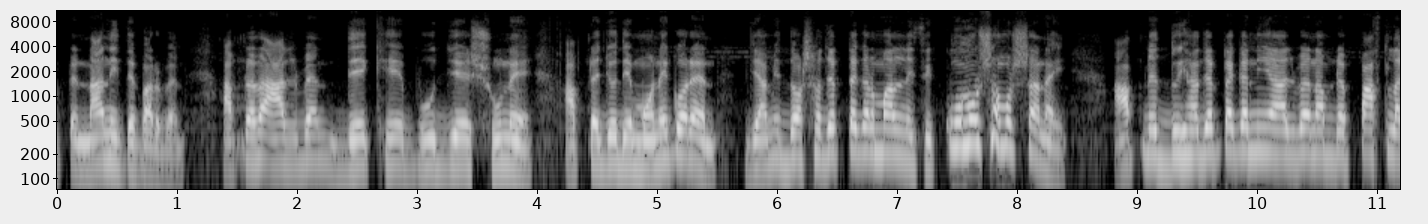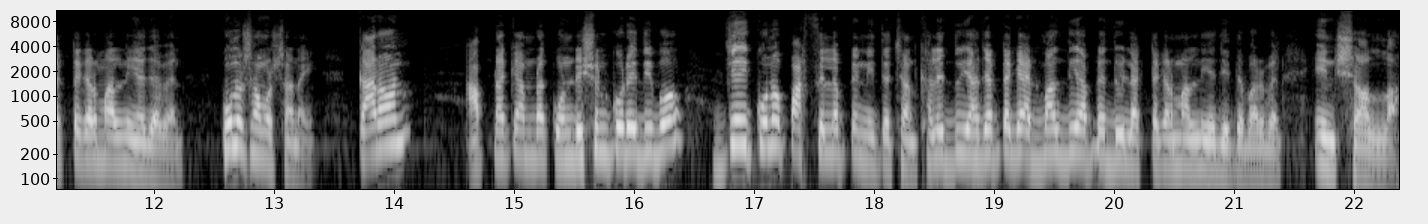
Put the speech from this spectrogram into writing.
আপনি না নিতে পারবেন। আপনারা আসবেন দেখে, বুঝে, শুনে। আপনি যদি মনে করেন যে আমি দশ হাজার টাকার মাল নিছি কোনো সমস্যা নাই। আপনি দুই হাজার টাকা নিয়ে আসবেন, আপনি পাঁচ লাখ টাকার মাল নিয়ে যাবেন। কোনো সমস্যা নাই। কারণ আপনাকে আমরা কন্ডিশন করে দিব যে কোনো পার্সেল আপনি নিতে চান, খালি দুই হাজার টাকা অ্যাডভান্স দিয়ে আপনি দুই লাখ টাকার মাল নিয়ে যেতে পারবেন ইনশাল্লাহ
